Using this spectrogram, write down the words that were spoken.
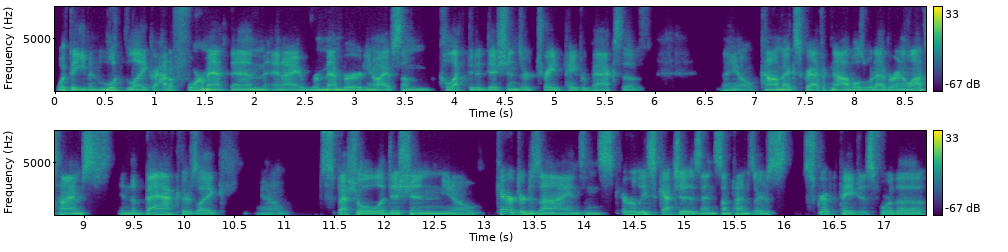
what they even looked like or how to format them. And I remembered, you know, I have some collected editions or trade paperbacks of, you know, comics, graphic novels, whatever. And a lot of times in the back, there's like, you know, special edition, you know, character designs and early sketches. And sometimes there's script pages for the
